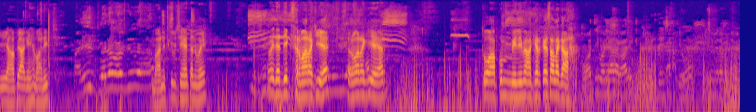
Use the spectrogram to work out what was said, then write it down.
ये यहाँ पे आ गए हैं भानिज। भानिज के पीछे हैं तन्मय। अबे इधर देख, शर्मा रखी है। शर्मा रखी है यार। तो आपको मेले में आकर कैसा लगा? बहुत ही बढ़िया लगा, लेकिन भीड़ देख सकते हो पीछे मेरा बेटा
